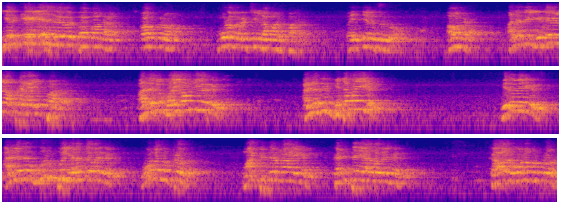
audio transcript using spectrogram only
இயற்கையிலே சில பேர் பார்ப்பாங்க. பார்க்கிறோம். மூல வறட்சி இல்லாம இருப்பாங்க. வைத்தியம் சொல்லுவோம். அவங்க அல்லது இடையில அப்படி ஆகிப்பாங்க அல்லது வயோதிகர்கள் அல்லது விதவைகள் விதவைகள் அல்லது உறுப்பு இழந்தவர்கள் ஊனமுற்றோர் மாற்றுத்திறனாளிகள் கண் தெரியாதவர்கள் கால் ஊனமுற்றோர்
